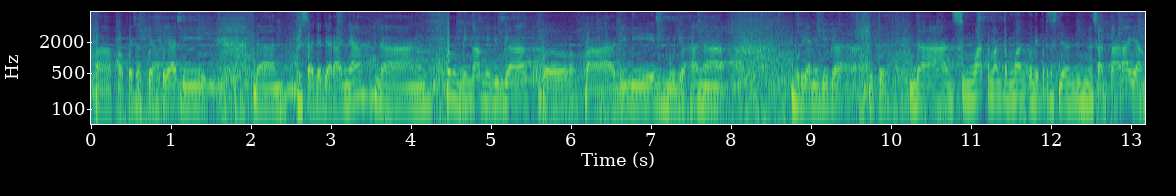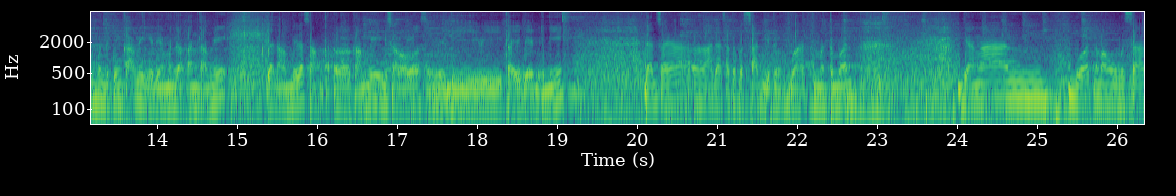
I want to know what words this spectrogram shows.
Pak Profesor Suharyadi dan beserta jajarannya dan pembimbing kami juga eh, Pak Didin, Bu Johana, Bu Riani juga gitu. Dan semua teman-teman Universitas dan Nusantara yang mendukung kami gitu yang mendoakan kami. Dan alhamdulillah sang- eh, kami bisa lolos di KIBM ini. Dan saya eh, ada satu pesan gitu buat teman-teman. Jangan buat namamu besar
